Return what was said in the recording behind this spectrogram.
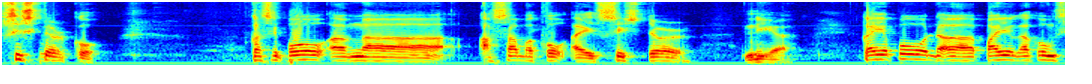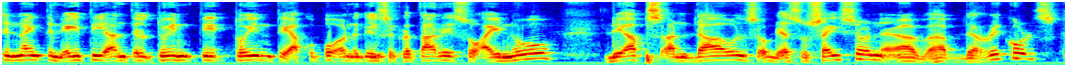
sister ko. Kasi po ang ah, asawa ko ay sister niya. Kaya po na payag akong si 1980 until 2020 ako po ang naging secretary so I know the ups and downs of the association I have, have the records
